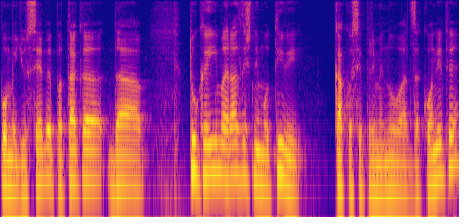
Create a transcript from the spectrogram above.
помеѓу себе, па така да тука има различни мотиви како се применуваат законите,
